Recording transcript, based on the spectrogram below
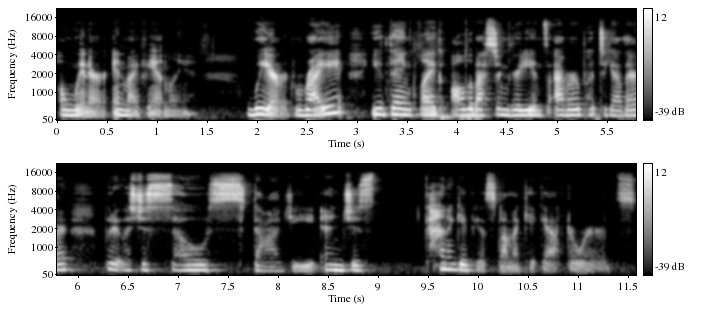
a winner in my family. Weird, right? You'd think like all the best ingredients ever put together, but it was just so stodgy and just kind of give you a stomach ache afterwards.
